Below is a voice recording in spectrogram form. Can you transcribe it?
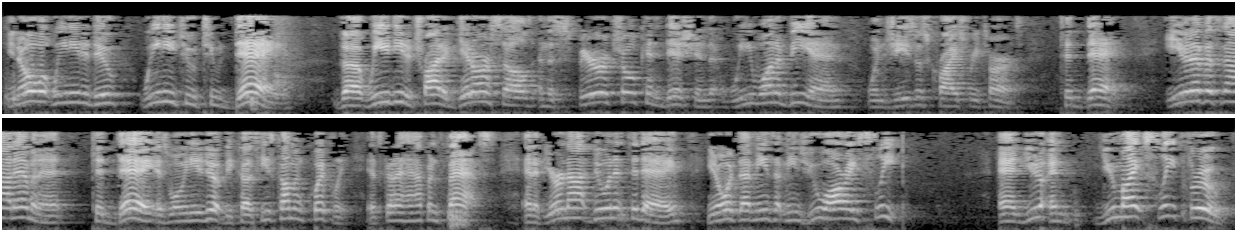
You know what we need to do? We need to today the, we need to try to get ourselves in the spiritual condition that we want to be in when Jesus Christ returns. Today. Even if it's not imminent, today is when we need to do it because He's coming quickly. It's going to happen fast. And if you're not doing it today, you know what that means? That means you are asleep. And you, and you might sleep through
